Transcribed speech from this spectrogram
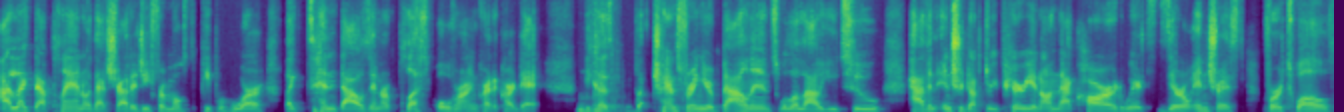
I like that plan or that strategy for most people who are like 10,000 or plus over on credit card debt. Mm-hmm. Because transferring your balance will allow you to have an introductory period on that card where it's zero interest for 12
